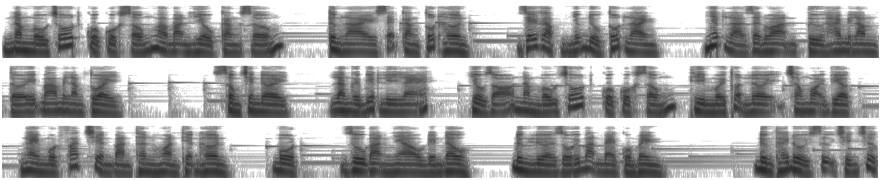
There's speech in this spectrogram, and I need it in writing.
Năm mấu chốt của cuộc sống mà bạn hiểu càng sớm, tương lai sẽ càng tốt hơn, dễ gặp những điều tốt lành, nhất là giai đoạn từ 25 tới 35 tuổi. Sống trên đời là người biết lý lẽ, hiểu rõ năm mấu chốt của cuộc sống thì mới thuận lợi trong mọi việc, ngày một phát triển bản thân hoàn thiện hơn. 1. Dù bạn nghèo đến đâu, đừng lừa dối bạn bè của mình. Đừng thay đổi sự chính trực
